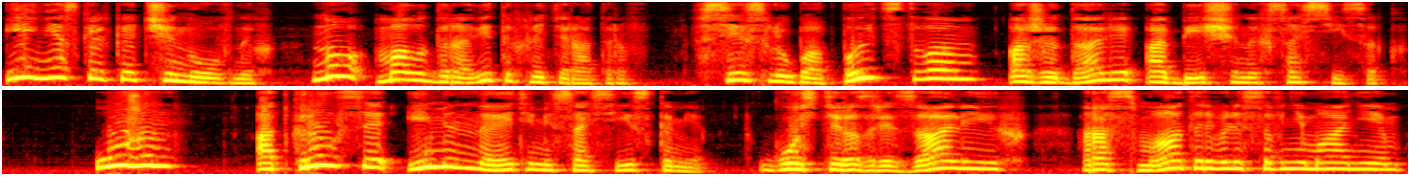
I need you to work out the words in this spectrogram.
и несколько чиновных, но малодоровитых литераторов. Все с любопытством ожидали обещанных сосисок. Ужин открылся именно этими сосисками. Гости разрезали их, рассматривали со вниманием,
